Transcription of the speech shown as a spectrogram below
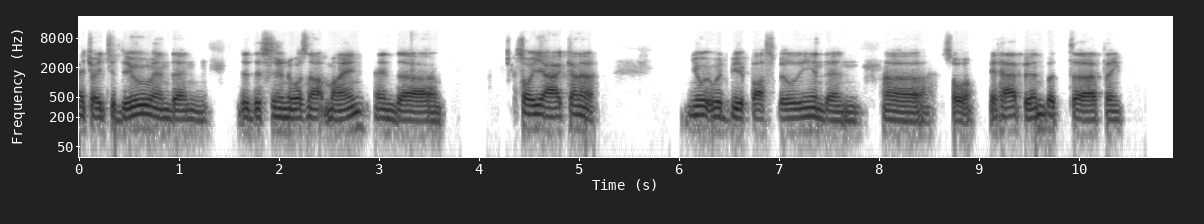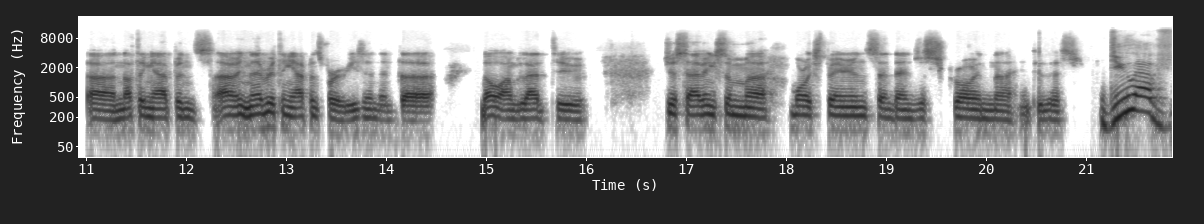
I tried to do. And then the decision was not mine, and uh, so yeah, I kind of knew it would be a possibility, and then uh, so it happened. But uh, I think uh, nothing happens. I mean, everything happens for a reason, and no, I'm glad to just having some uh, more experience and then just growing uh, into this. Do you have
